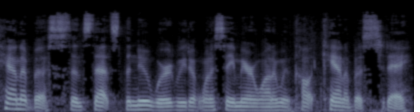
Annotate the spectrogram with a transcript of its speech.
Cannabis, since that's the new word, we don't want to say marijuana, we call it cannabis today.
